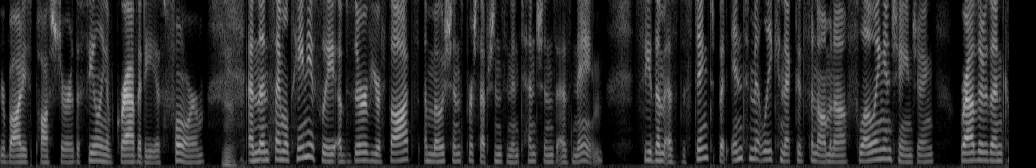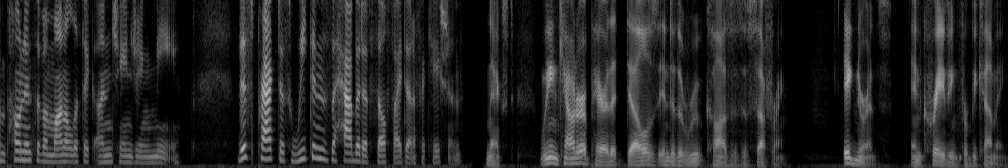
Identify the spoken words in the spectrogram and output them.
your body's posture, the feeling of gravity as form, mm. and then simultaneously observe your thoughts, emotions, perceptions, and intentions as name. See them as distinct but intimately connected phenomena, flowing and changing, rather than components of a monolithic, unchanging me. This practice weakens the habit of self-identification. Next, we encounter a pair that delves into the root causes of suffering. Ignorance and craving for becoming.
